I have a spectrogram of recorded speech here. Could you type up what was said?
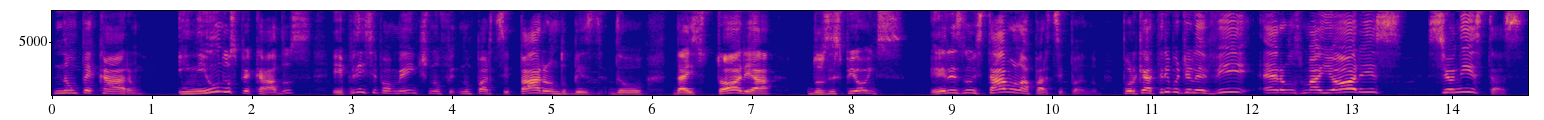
não pecaram em nenhum dos pecados e principalmente não, não participaram do, do, da história dos espiões. Eles não estavam lá participando. Porque a tribo de Levi eram os maiores sionistas,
